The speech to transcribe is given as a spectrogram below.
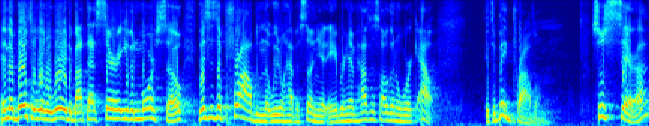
And they're both a little worried about that, Sarah even more so. This is a problem that we don't have a son yet, Abraham. How's this all going to work out? It's a big problem. So Sarah,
